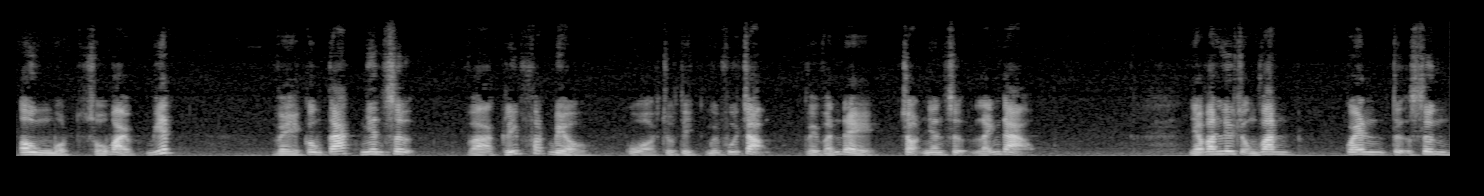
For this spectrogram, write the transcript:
ông một số bài viết về công tác nhân sự và clip phát biểu của Chủ tịch Nguyễn Phú Trọng về vấn đề chọn nhân sự lãnh đạo. Nhà văn Lưu Trọng Văn quen tự xưng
